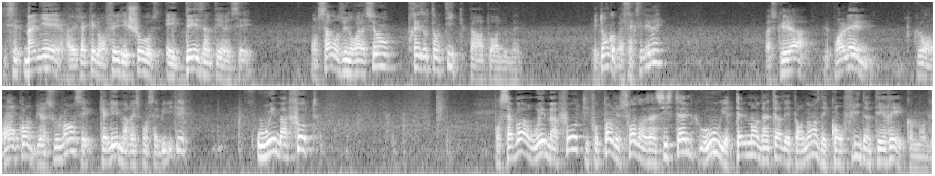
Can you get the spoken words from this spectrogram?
Si cette manière avec laquelle on fait les choses est désintéressée, on sera dans une relation très authentique par rapport à nous-mêmes. Et donc on va s'accélérer. Parce que là, le problème qu'on rencontre bien souvent, c'est quelle est ma responsabilité? Où est ma faute? Pour savoir où est ma faute, il ne faut pas que je sois dans un système où il y a tellement d'interdépendance, des conflits d'intérêts, comme on dit.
